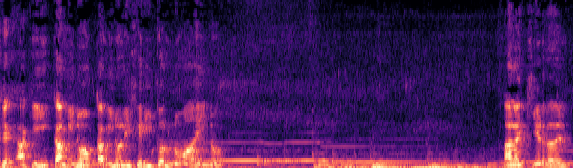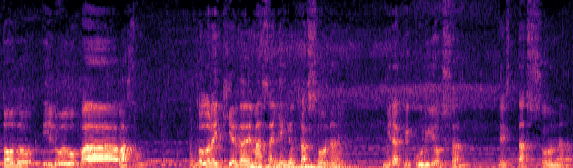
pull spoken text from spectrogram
Es que aquí camino, camino ligerito no hay, ¿no? A la izquierda del todo y luego para abajo. Todo a la izquierda. Además, ahí hay otra zona. Mira qué curiosa. Esta zona.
